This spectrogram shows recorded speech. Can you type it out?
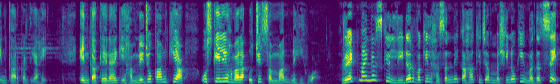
इनकार कर दिया है। इनका कहना है कि हमने जो काम किया, उसके लिए हमारा उचित सम्मान नहीं हुआ। रेट माइनर्स के लीडर वकील हसन ने कहा कि जब मशीनों की मदद से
